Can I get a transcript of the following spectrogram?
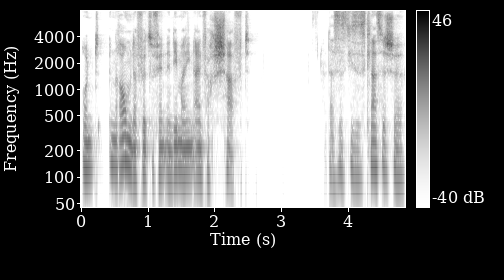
und einen Raum dafür zu finden, indem man ihn einfach schafft. Das ist dieses klassische,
